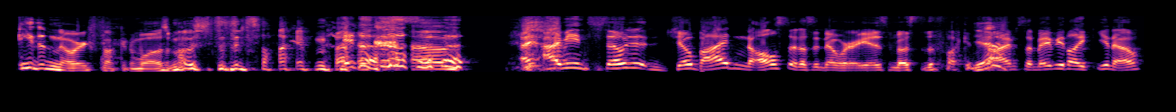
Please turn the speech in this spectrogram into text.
he didn't know where he fucking was most of the time. It's um, I, I mean, so did, Joe Biden also doesn't know where he is most of the fucking Yeah. time. So maybe, like, you know,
